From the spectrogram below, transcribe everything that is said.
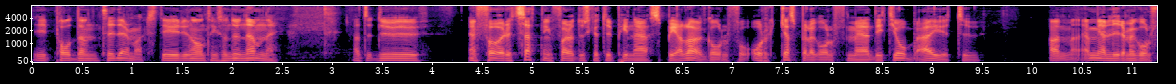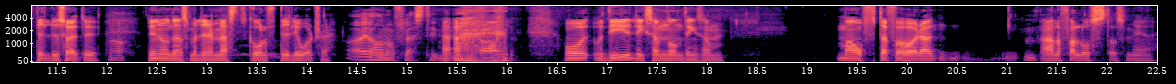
i podden tidigare Max, det är ju någonting som du nämner. Att du, en förutsättning för att du ska typ hinna spela golf och orka spela golf med ditt jobb är ju att du, ja men jag lirar med golfbil. Du sa ju att du, Ja. du är nog den som har lirat mest golfbil i år tror jag. Ja, jag har nog flest timmar. Ja. Och, och det är ju liksom någonting som man ofta får höra, i alla fall oss då som är,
